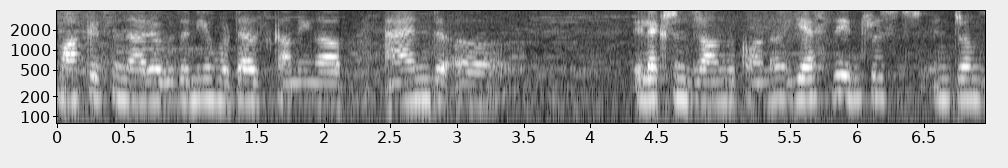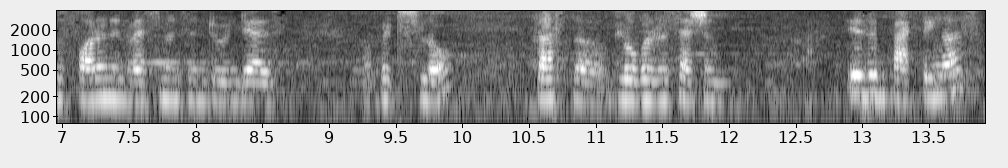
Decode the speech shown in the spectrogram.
market scenario, with the new hotels coming up and uh, elections around the corner, yes, the interest in terms of foreign investments into India is a bit slow. Plus, the global recession is impacting us.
